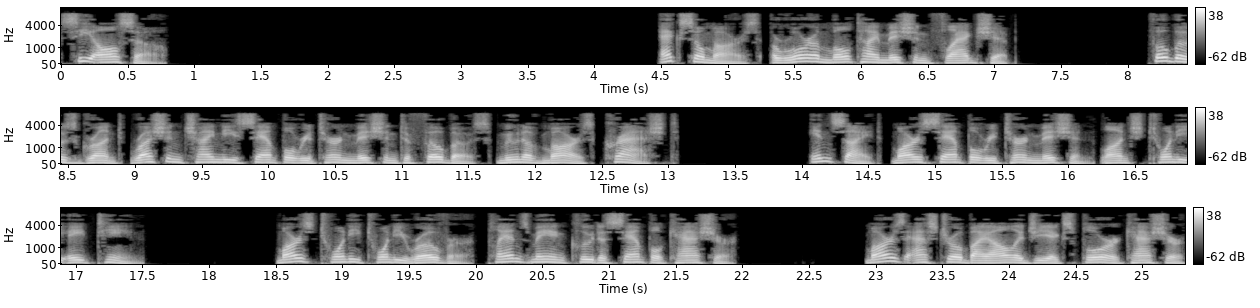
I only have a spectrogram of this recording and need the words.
See also. ExoMars, Aurora multi-mission flagship. Phobos Grunt, Russian-Chinese sample return mission to Phobos moon of Mars crashed. InSight, Mars sample return mission launched 2018 Mars 2020 rover, plans may include a sample cacher. Mars Astrobiology Explorer cacher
